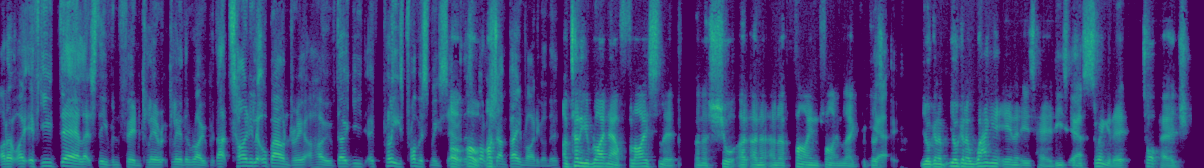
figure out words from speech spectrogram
I don't. I- If you dare let Stephen Finn clear clear the rope, that tiny little boundary at Hove, don't you? uh, Please promise me, Sarah. Oh, There's oh, a bottle of I- champagne riding on there. I'm telling you right now, fly slip and a short uh, and a, and a fine, fine leg because Yeah, you're gonna you're gonna wang it in at his head. He's Yeah. gonna swing at it, top edge.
